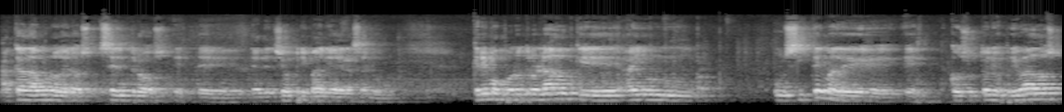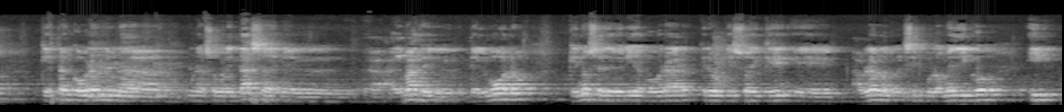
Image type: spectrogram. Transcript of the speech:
a cada uno de los centros este, de atención primaria de la salud. Creemos, por otro lado, que hay un, sistema de consultorios privados que están cobrando una, sobretasa, además del, bono, que no se debería cobrar, creo que eso hay que eh, hablarlo con el círculo médico y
